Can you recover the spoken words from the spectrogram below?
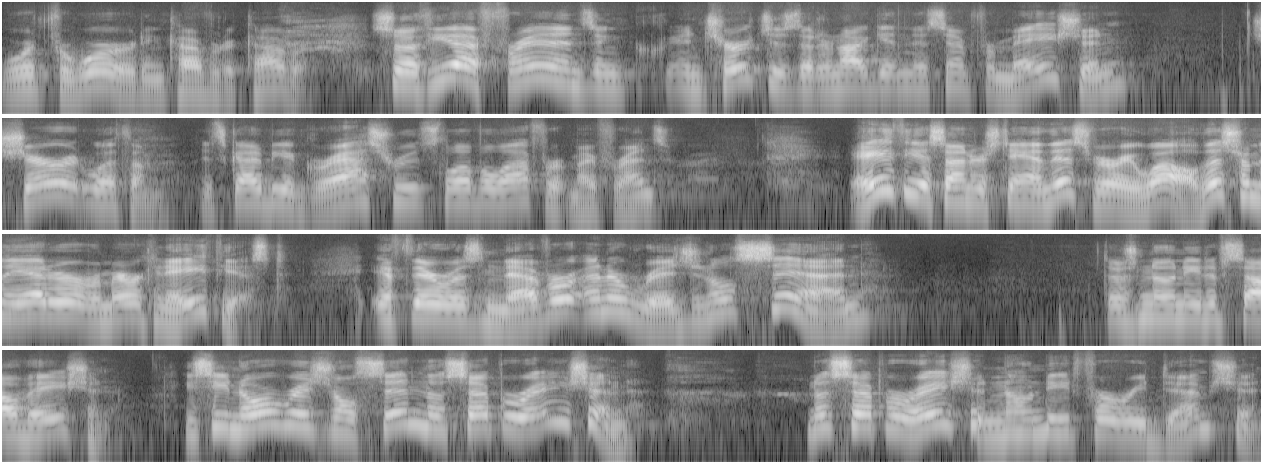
word for word and cover to cover. So if you have friends in, in churches that are not getting this information, share it with them. It's got to be a grassroots level effort, my friends. Atheists understand this very well. This from the editor of American Atheist. If there was never an original sin, there's no need of salvation. You see, no original sin, no separation. No separation, no need for redemption.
